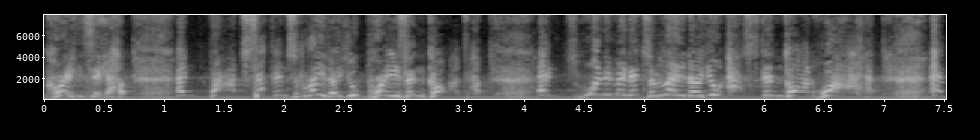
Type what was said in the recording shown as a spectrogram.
crazy, and five seconds later you praising God, and 20 minutes later you asking God why, and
